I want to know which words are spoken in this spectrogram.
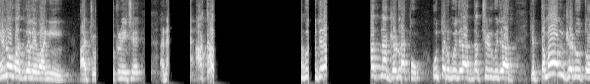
એનો બદલો લેવાની આ ચૂંટણી છે. અને આખા ગુજરાતના ખેડૂત, ઉત્તર ગુજરાત, દક્ષિણ ગુજરાત કે તમામ ખેડૂતો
